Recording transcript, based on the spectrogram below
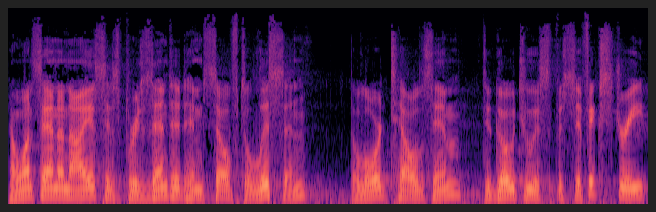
Now, once Ananias has presented himself to listen, the Lord tells him to go to a specific street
